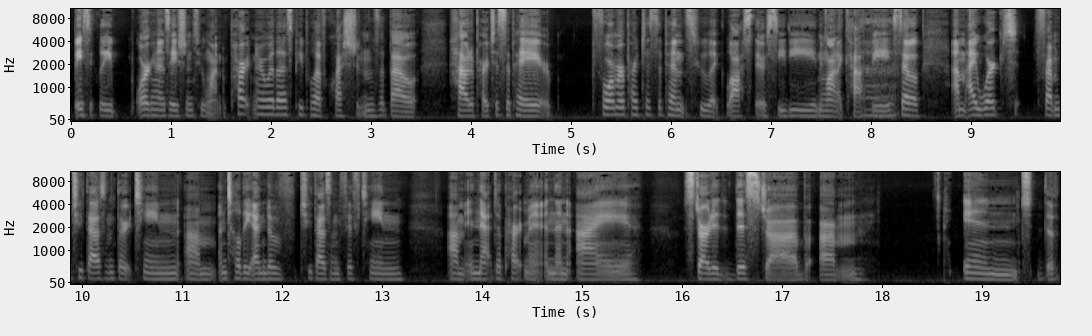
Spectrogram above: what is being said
basically organizations who want to partner with us. People have questions about how to participate or former participants who like lost their CD and want a copy. Uh. So um, I worked from 2013 um, until the end of 2015 um, in that department, and then I started this job um, in the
